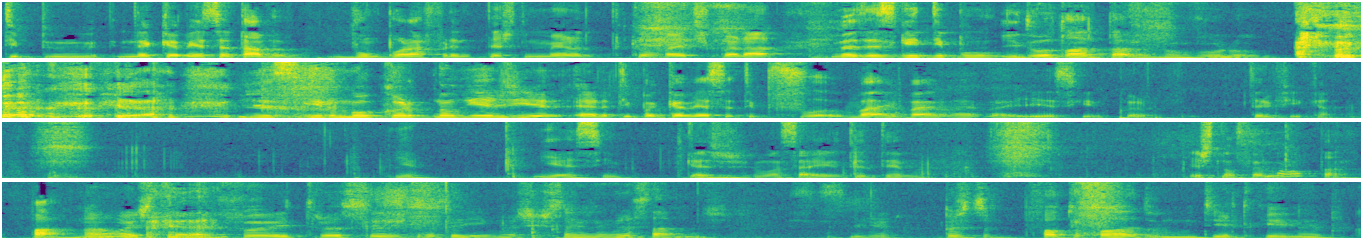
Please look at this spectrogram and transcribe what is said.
Tipo, na cabeça estava, vão pôr à frente desta merda porque ele vai disparar, mas a seguir tipo, E do outro lado estava, não vou não. e a seguir o meu corpo não reagia. Era tipo a cabeça, tipo, "Fo- vai, vai, vai, vai, e a seguir o corpo terrificado. Yeah. E é assim. Queres avançar aí o teu tema? Este não foi mal, pá. Pá, não, este foi, trouxe, trouxe aí umas questões engraçadas. Senhor. Depois faltou falar de um tiro de quê, né? Porque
